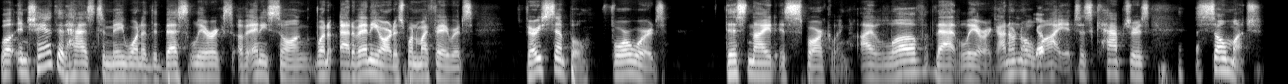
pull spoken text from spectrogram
Well, Enchanted has to me one of the best lyrics of any song, one out of any artist, one of my favorites. Very simple, four words. This night is sparkling. I love that lyric. I don't know Yep. why. It just captures so much.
